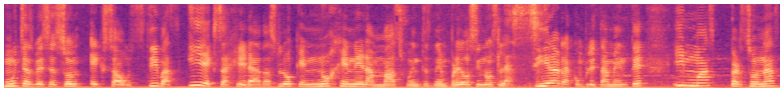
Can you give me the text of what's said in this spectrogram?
muchas veces son exhaustivas y exageradas, lo que no genera más fuentes de empleo, sino las cierra completamente y más personas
